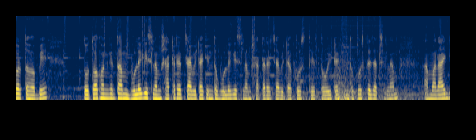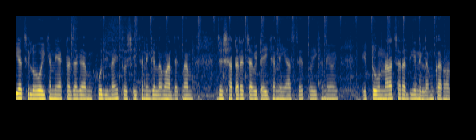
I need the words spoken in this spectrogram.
করতে হবে। তো তখন কিন্তু আমি ভুলে গেছিলাম, শাটারের চাবিটা কিন্তু ভুলে গেছিলাম, শাটারের চাবিটা খুঁজতে। তো ওইটা কিন্তু খুঁজতে যাচ্ছিলাম। আমার আইডিয়া ছিল ওইখানে একটা জায়গায় আমি খুঁজি নাই, তো সেইখানে গেলাম আর দেখলাম যে শাটারের চাবিটা এইখানেই আছে, তো এইখানে ওই একটু নাড়াচাড়া দিয়ে নিলাম, কারণ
